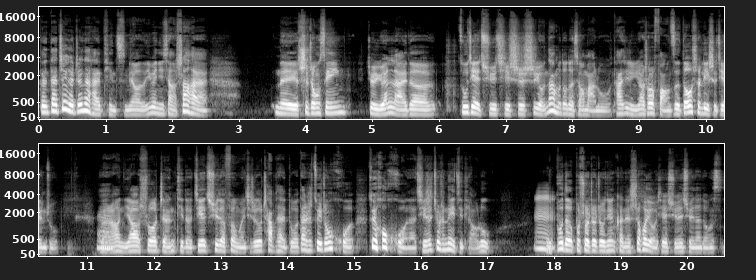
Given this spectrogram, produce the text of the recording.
对，但这个真的还挺奇妙的，因为你想，上海那市中心就原来的租界区，其实是有那么多的小马路，它你要说房子都是历史建筑。然后你要说整体的街区的氛围其实都差不太多，但是最终火最后火的其实就是那几条路。嗯，你不得不说这中间可能是会有一些玄学的东西。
